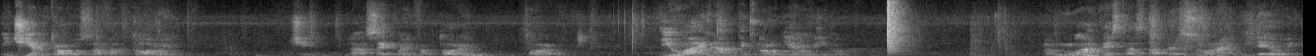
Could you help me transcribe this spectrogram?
ni ciam trovos la factori, ci, la sequa in factori, for iu aina tecnologia novigo. La unua estas la persona ideoi,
